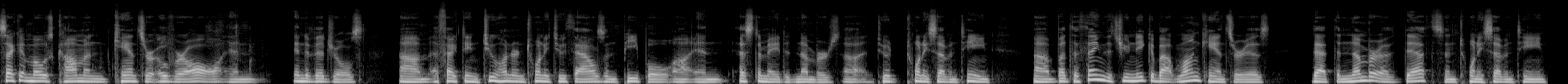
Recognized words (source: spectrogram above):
second most common cancer overall in individuals, um, affecting 222,000 people uh, in estimated numbers uh, in 2017. Uh, but the thing that's unique about lung cancer is that the number of deaths in 2017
